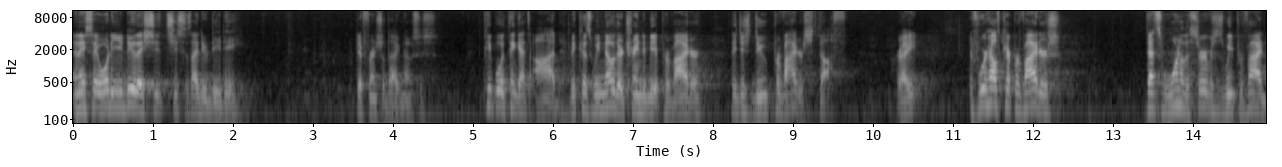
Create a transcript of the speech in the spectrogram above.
and they say, What do you do? They, she, she says, I do DD, differential diagnosis. People would think that's odd because we know they're trained to be a provider. They just do provider stuff, right? If we're healthcare providers, that's one of the services we provide.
